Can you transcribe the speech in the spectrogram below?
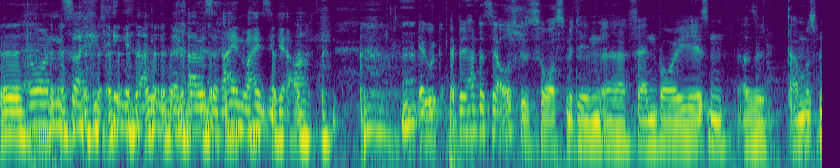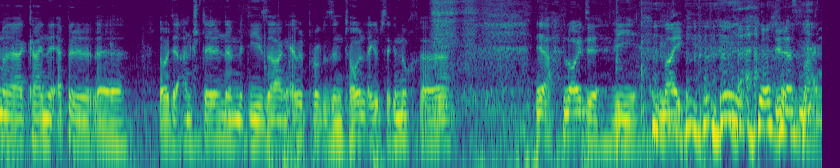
Und solche Dinge haben dann teilweise reihenweise gehabt. Ja gut, Apple hat das ja ausgesourced mit dem äh, Fanboyism. Also da muss man ja keine Apple-Leute anstellen, damit die sagen, Apple-Produkte sind toll. Da gibt es ja genug äh, ja, Leute wie Mike, die das machen.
